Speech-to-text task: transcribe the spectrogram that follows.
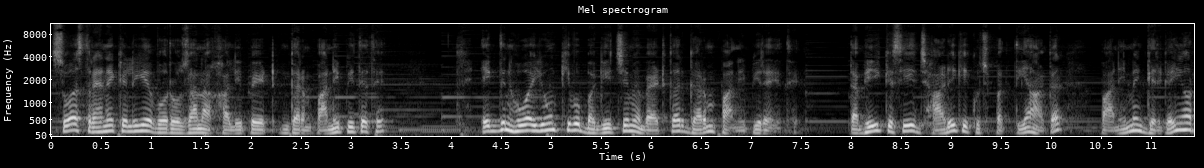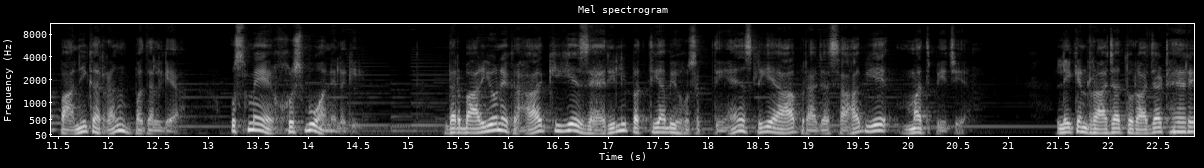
स्वस्थ रहने के लिए वो रोज़ाना खाली पेट गर्म पानी पीते थे। एक दिन हुआ यूँ कि वो बगीचे में बैठकर गर्म पानी पी रहे थे। तभी किसी झाड़ी की कुछ पत्तियाँ आकर पानी में गिर गई और पानी का रंग बदल गया। उसमें खुशबू आने लगी। दरबारियों ने कहा कि ये जहरीली पत्तियाँ भी हो सकती हैं, इसलिए आप राजा साहब ये मत पीजिए। लेकिन राजा तो राजा ठहरे।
